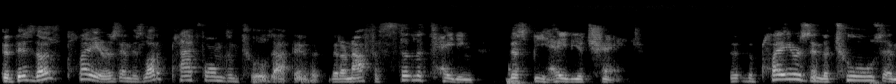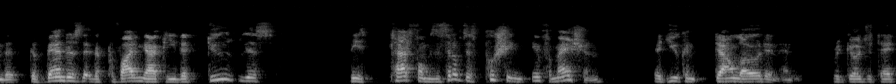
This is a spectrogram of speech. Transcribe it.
But there's those players and there's a lot of platforms and tools out there that, are now facilitating this behavior change. The, the players and the tools and the, the vendors that are providing IP that do this these platforms, instead of just pushing information that you can download and, and regurgitate,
